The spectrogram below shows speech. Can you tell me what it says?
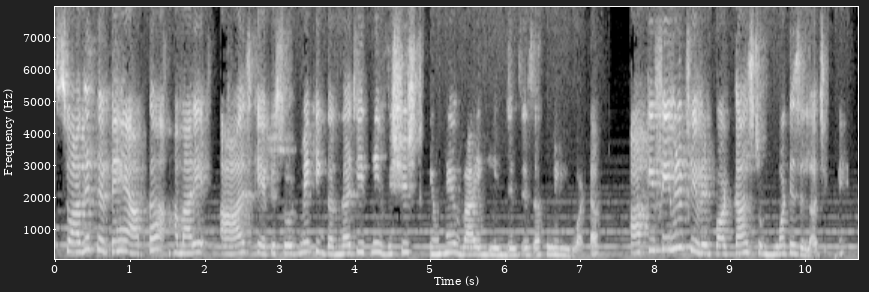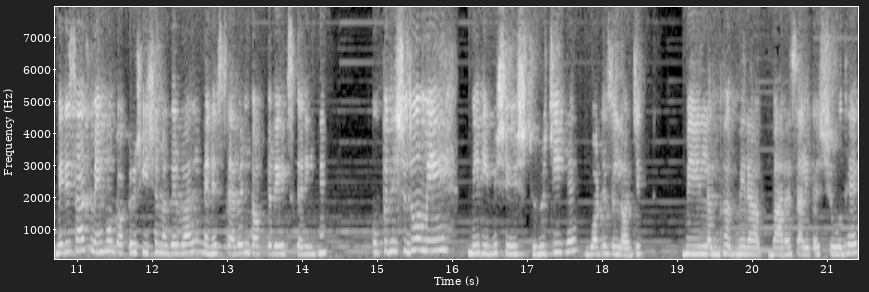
स्वागत करते हैं आपका हमारे आज के एपिसोड में कि गंगा जी इतनी विशिष्ट क्यों है? Why Ganges is a holy water आपके favourite favourite podcast what is logic में? मेरे साथ मैं हूँ डॉक्टर शीशम अग्रवाल। मैंने सेवन डॉक्टरेट्स करी हैं। उपनिषदों में मेरी विशेष रुचि है। व्हाट इज़ अ लॉजिक में लगभग मेरा 12 साल का शोध है।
